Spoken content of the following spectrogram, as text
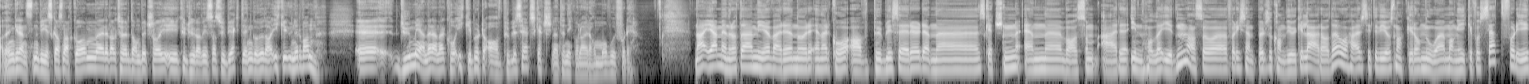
Ja, Den grensen vi skal snakke om, redaktør Dan Bitsjoy i kulturavisa Subjekt, den går jo da ikke under vann. Eh, Du mener NRK ikke burde avpublisert sketsjene til Nicolay Ramm, og hvorfor det? Nei, jeg mener at det er mye verre når NRK avpubliserer denne sketsjen enn eh, hva som er innholdet i den. Altså, For eksempel så kan vi jo ikke lære av det, og her sitter vi og snakker om noe mange ikke får sett fordi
